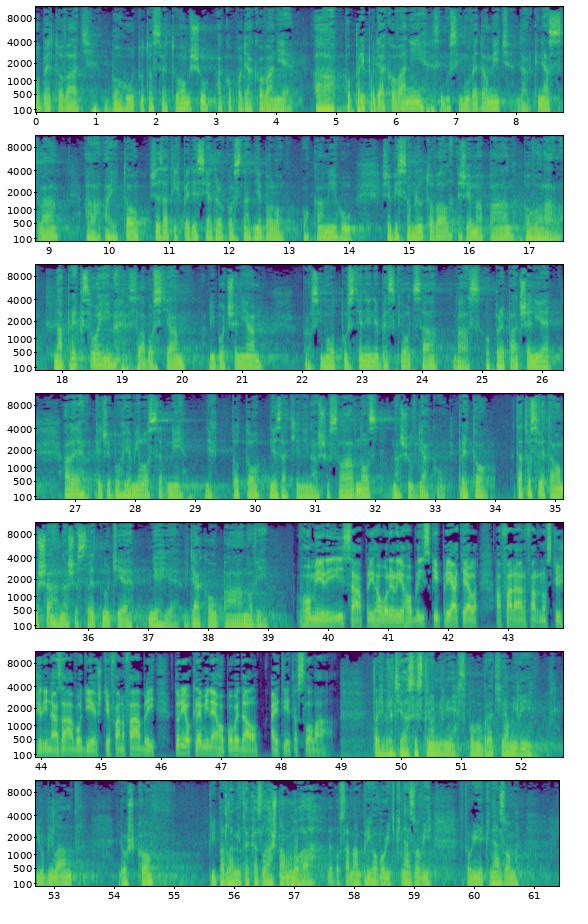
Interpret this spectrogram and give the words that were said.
obetovať Bohu túto svetu omšu ako poďakovanie. A popri poďakovaní si musím uvedomiť dar kňastva a aj to, že za tých 50 rokov snad nebolo okamihu, že by som ľutoval, že ma pán povolal. Napriek svojim slabostiam, vybočeniam, prosím o odpustenie nebeského Otca, vás o prepáčenie, ale keďže Boh je milosrdný, nech toto nezatieni našu slávnosť, našu vďaku. Preto táto sveta omša, naše stretnutie, nech je vďakou pánovi. V homílii sa prihovoril jeho blízky priateľ a farár farnosti žili na závode Štefan Fábry, ktorý okrem iného povedal aj tieto slová. Drahí bratia a sestry, milí spolubratia, milí jubilant, Joško, pripadla mi taká zvláštna úloha, lebo sa mám prihovoriť kňazovi, ktorý je kňazom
